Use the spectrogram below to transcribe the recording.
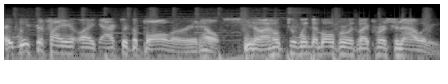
at least if I like act like a baller, it helps. You know, I hope to win them over with my personality.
